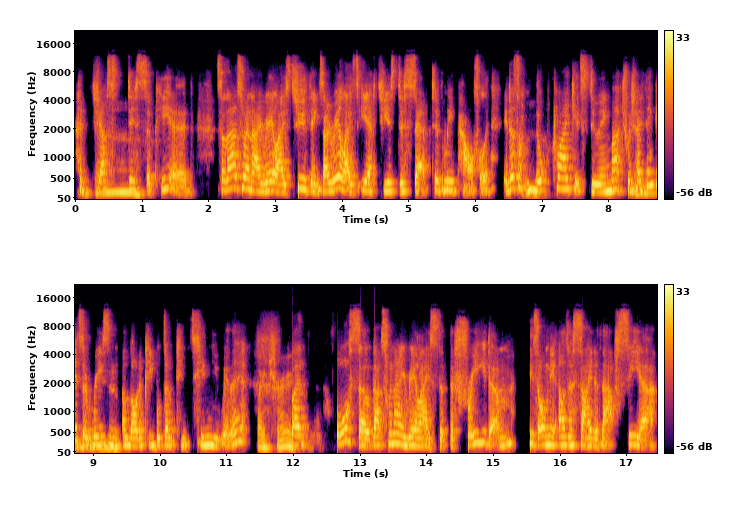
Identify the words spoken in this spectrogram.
had just yeah. disappeared. So that's when I realized two things. I realized EFT is deceptively powerful. It doesn't mm. look like it's doing much, which I think is a reason a lot of people don't continue with it. So true. But also, that's when I realized that the freedom is on the other side of that fear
